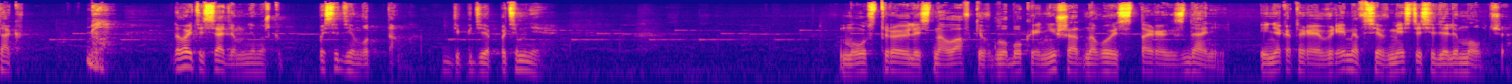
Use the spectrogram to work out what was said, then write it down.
Так, давайте сядем немножко, посидим вот там, где, где потемнее. Мы устроились на лавке в глубокой нише одного из старых зданий, и некоторое время все вместе сидели молча.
